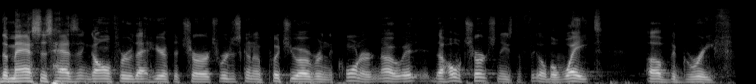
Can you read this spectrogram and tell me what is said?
the masses hasn't gone through that here at the church. We're just going to put you over in the corner. No, it, the whole church needs to feel the weight of the grief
